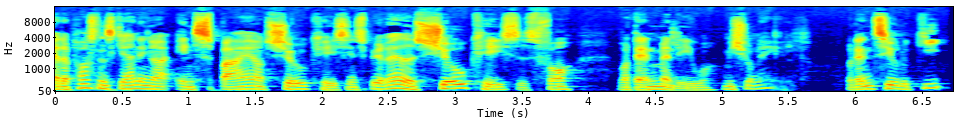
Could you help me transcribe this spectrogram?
at Apostlenes Gerninger er inspired showcase, inspireret showcases for, hvordan man lever missionalt. Hvordan teologi,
